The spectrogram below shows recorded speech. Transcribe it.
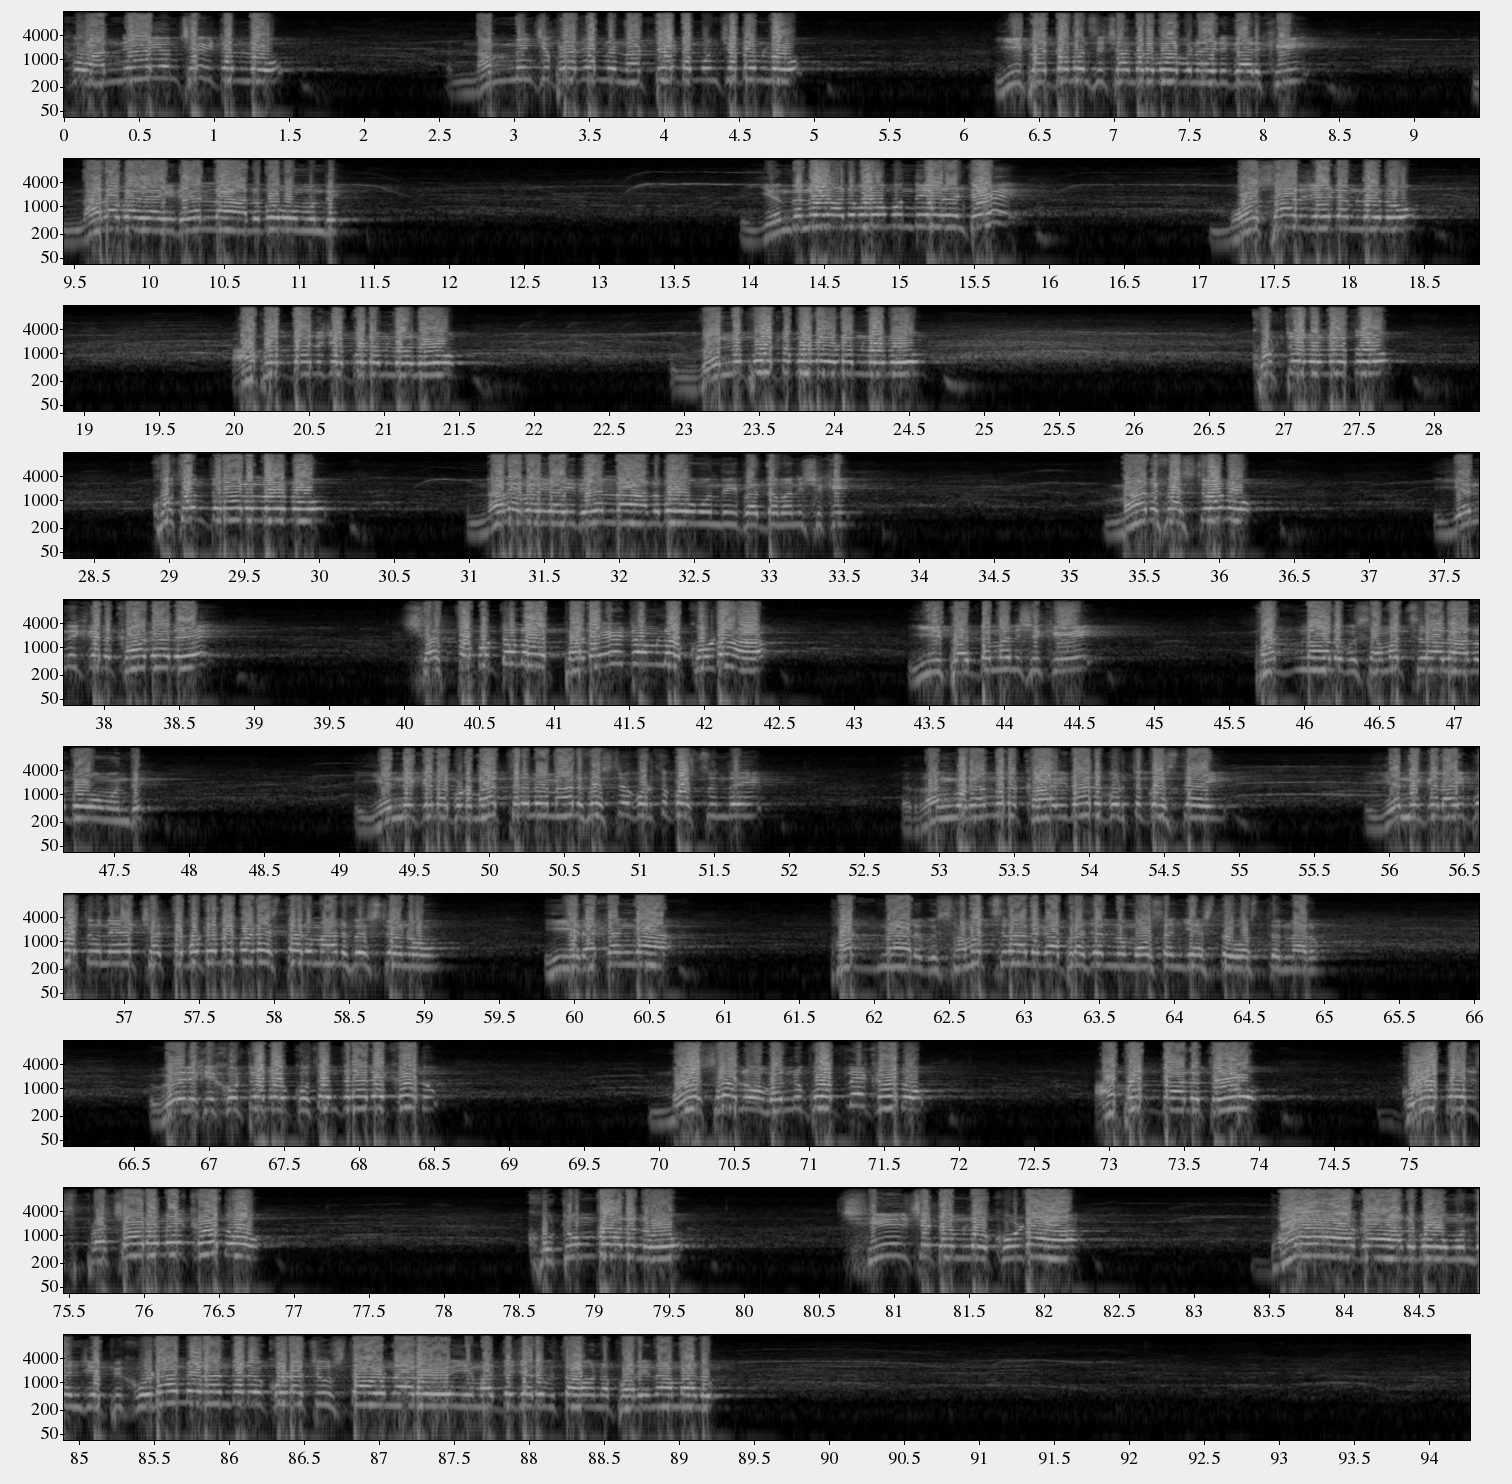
ప్రజలకు అన్యాయం చేయటంలో నమ్మించి ప్రజలను నట్టేట ముంచడంలో ఈ పెద్ద మనిషి చంద్రబాబు నాయుడు గారికి నలభై ఐదేళ్ళ అనుభవం ఉంది. ఎందులో అనుభవం ఉంది అంటే మోసాలు చేయడంలోనూ అబద్ధాలు చెప్పడంలోనూ వెన్నుపోటు పడవడంలోనూ కుట్రలతో కుతంత్రాలలోనూ నలభై ఐదేళ్ళ అనుభవం ఉంది పెద్ద మనిషికి. మేనిఫెస్టోను ఎన్నికలు కాగానే చెత్తబుట్టలో పడేయటంలో కూడా ఈ పెద్ద మనిషికి పద్నాలుగు సంవత్సరాల అనుభవం ఉంది. ఎన్నికలప్పుడు మాత్రమే మేనిఫెస్టో గుర్తుకొస్తుంది. రంగురంగుల కాగితాలు గుర్తుకొస్తాయి. ఎన్నికలు అయిపోతూనే చెత్తబుట్టలో పడేస్తారు మేనిఫెస్టోను. ఈ రకంగా పద్నాలుగు సంవత్సరాలుగా ప్రజలను మోసం చేస్తూ వస్తున్నారు. వీరికి కుట్రలు కుతంత్రాలే కాదు. మోసాలు వెన్నుపోట్లే కాదు. అబద్ధాలతో గోబల్స్ ప్రచారమే కాదు. కుటుంబాలను చీల్చటంలో కూడా బాగా అనుభవం ఉందని చెప్పి కూడా మీరందరూ కూడా చూస్తా ఉన్నారు. ఈ మధ్య జరుగుతా ఉన్న పరిణామాలు.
